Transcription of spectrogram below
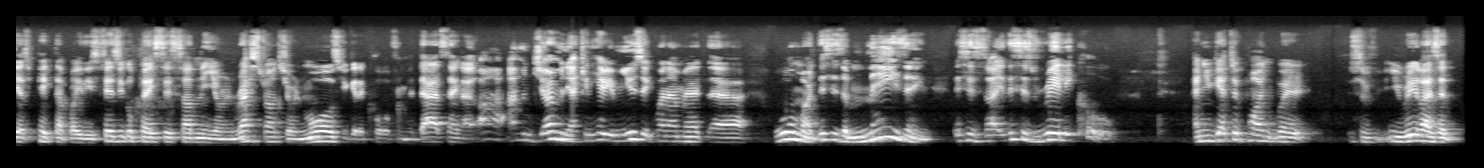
gets picked up by these physical places. Suddenly, you're in restaurants, you're in malls. You get a call from your dad saying, "Like, oh, I'm in Germany. I can hear your music when I'm at uh, Walmart. This is amazing. This is like, this is really cool." And you get to a point where sort of you realize that,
